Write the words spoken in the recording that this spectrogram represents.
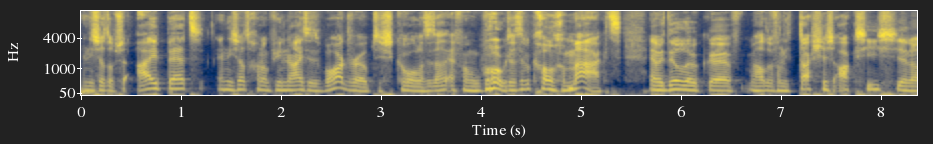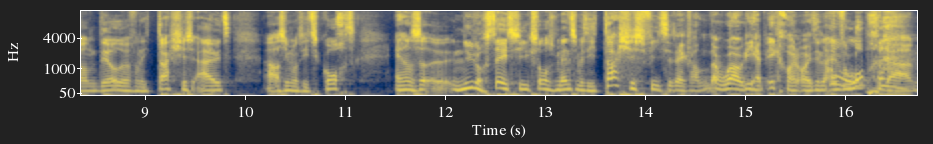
En die zat op zijn iPad en die zat gewoon op United Wardrobe te scrollen. Toen dacht ik echt van, wow, dat heb ik gewoon gemaakt. En we deelden ook, uh, we hadden van die tasjesacties. En dan deelden we van die tasjes uit als iemand iets kocht. En dan uh, nu nog steeds zie ik soms mensen met die tasjes fietsen. Denk van, nou, wow, die heb ik gewoon ooit in een envelop gedaan.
